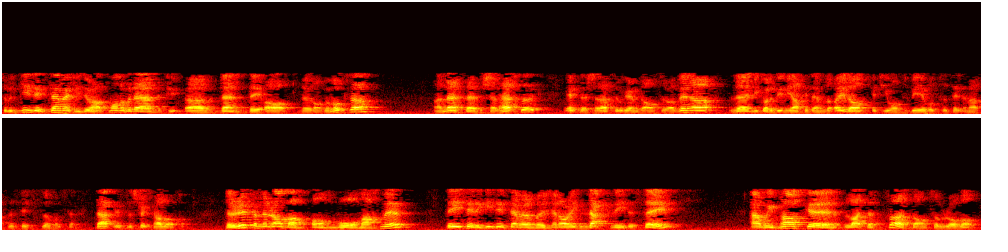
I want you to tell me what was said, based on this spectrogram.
so with Gizit Temer, if you do Hatmana with them, you, um, then they are no longer Mukta, unless they're B'Shel Hefsek, If they're Shalasta, we're going the answer of then you've got to be Miyachidem La'odom if you want to be able to take them out to the state of That is the strict halacha. The Rif and the Rambam are more machmir. They say the Gizit Temer and Moshe are exactly the same. And we pass in like the first answer of Rava,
